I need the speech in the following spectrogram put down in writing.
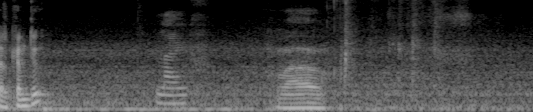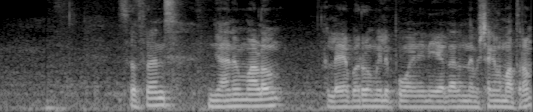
Welcome to life wow so friends ഞാനും മാളവും ലേബർ റൂമിൽ പോകാൻ ഇനി ഏതാനും നിമിഷങ്ങൾ മാത്രം.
